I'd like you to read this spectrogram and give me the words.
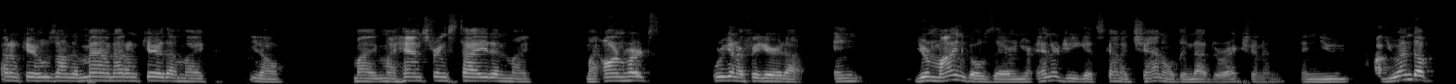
I don't care who's on the mound. I don't care that my, you know, my my hamstrings tight and my my arm hurts we're gonna figure it out and your mind goes there and your energy gets kind of channeled in that direction and and you uh, you end up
